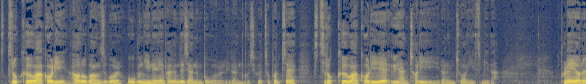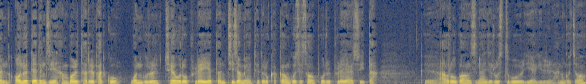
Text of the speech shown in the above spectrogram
스트로크와 거리, bounds 볼 5분 이내에 발견되지 않는 볼이라는 것이고요. 첫 번째, 스트로크와 거리에 의한 처리라는 조항이 있습니다. 플레이어는 어느 때든지 한 벌타를 받고 원구를 최후로 플레이했던 지점에 되도록 가까운 곳에서 볼을 플레이할 수 있다. 그 out of bounds나 이제 로스트 볼 이야기를 하는 거죠.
